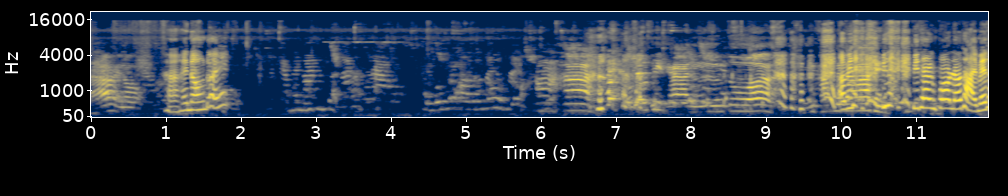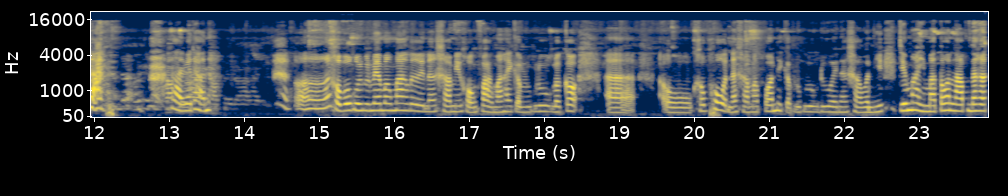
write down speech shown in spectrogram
ได้เนะหาให้น้องด้วย ค่ะตัวติดค่ะหนูลืมตัวหนูพักเอาไม่พี่ได้พี่พี่แทงโป้อนแล้วถ่ายไม่ทัน ถ่ายไม่ทัน ครับเออขอบพระคุณคุณแม่มากๆเลยนะคะ มีของฝากมาให้กับลูกๆ แล้วก็เอ่อเอาข้าวโพดนะคะ มาป้อนให้กับลูกๆด้วยนะคะ วันนี้เจ๊ใหม่มาต้อนรับนะคะ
